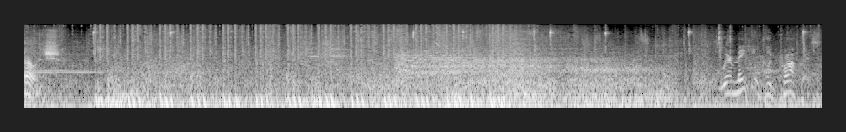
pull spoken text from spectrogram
Ouch. We're making good progress,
